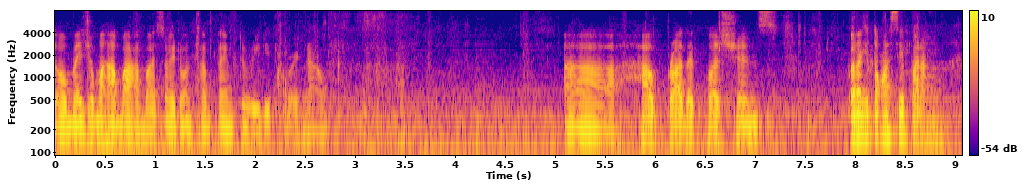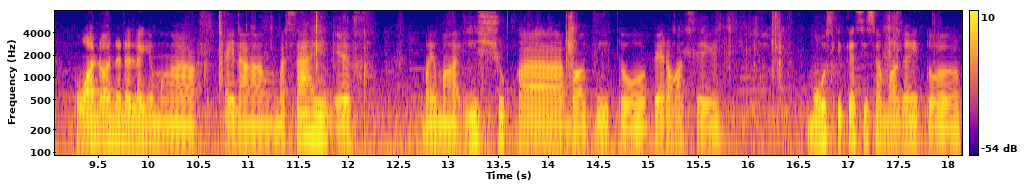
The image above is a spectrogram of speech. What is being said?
To medyo mahaba-haba so I don't have time to read it for now. Uh, have product questions. Parang ito kasi parang kung ano-ano na lang yung mga kailangang basahin if may mga issue ka about dito. Pero kasi mostly kasi sa mga ganito,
